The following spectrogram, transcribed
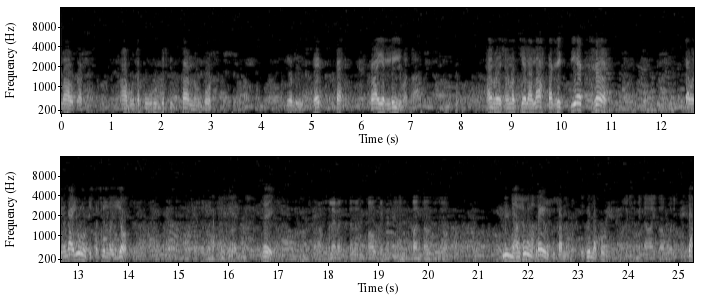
laukas ammunta kuuluu myöskin kannun koskessa. Se oli Seppä Rajen liimata. Hän oli sanonut, siellä lahtarit tieksö. Tämä oli näin julkista silloin jo. Niin. Selvä, että tällainen nyt kantautuu jo. Niin, nehän kuuluu reilusti kannattiin, kyllä kuuluu. Oliko se mitä aikaa vuodesta? Ja,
